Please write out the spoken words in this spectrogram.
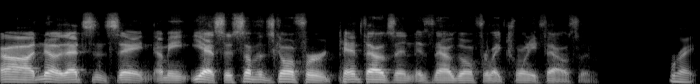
Uh no, that's insane. I mean, yeah, so something's going for 10,000 is now going for like 20,000. Right.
